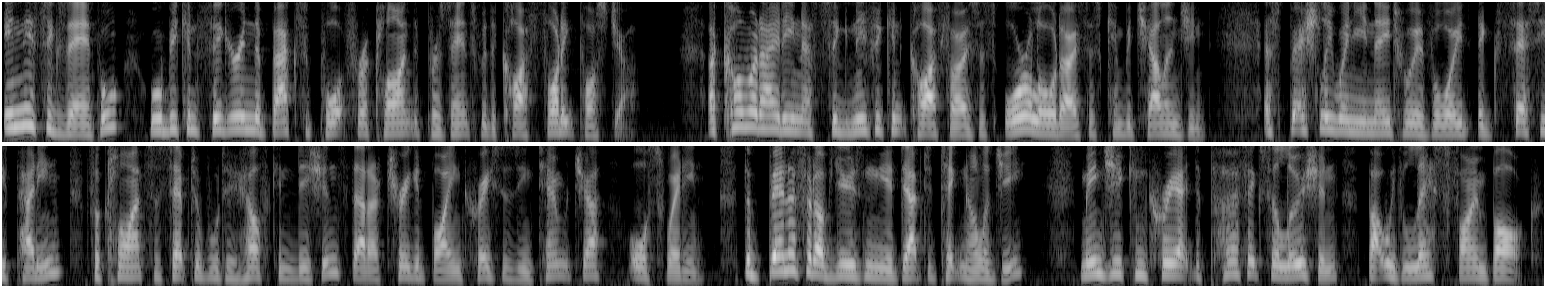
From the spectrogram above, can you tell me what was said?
In this example, we'll be configuring the back support for a client that presents with a kyphotic posture. Accommodating a significant kyphosis or lordosis can be challenging, especially when you need to avoid excessive padding for clients susceptible to health conditions that are triggered by increases in temperature or sweating. The benefit of using the adapted technology means you can create the perfect solution but with less foam bulk.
